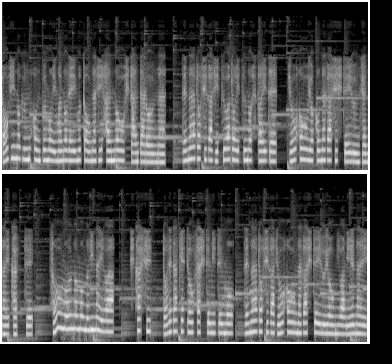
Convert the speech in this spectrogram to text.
当時の軍本部も今のレイムと同じ反応をしたんだろうな。レナード氏が実はドイツのスパイで、情報を横流ししているんじゃないかって。そう思うのも無理ないわ。しかし、どれだけ調査してみても、レナード氏が情報を流しているようには見えない。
